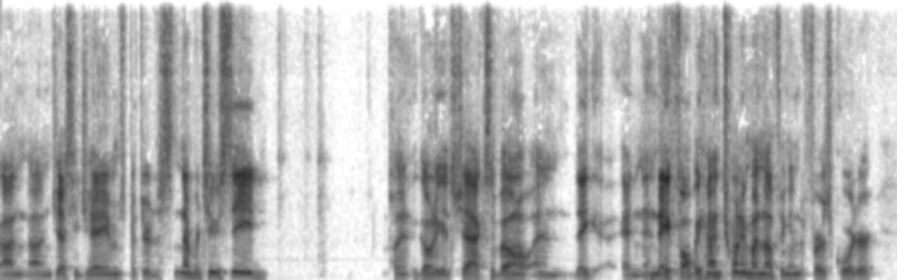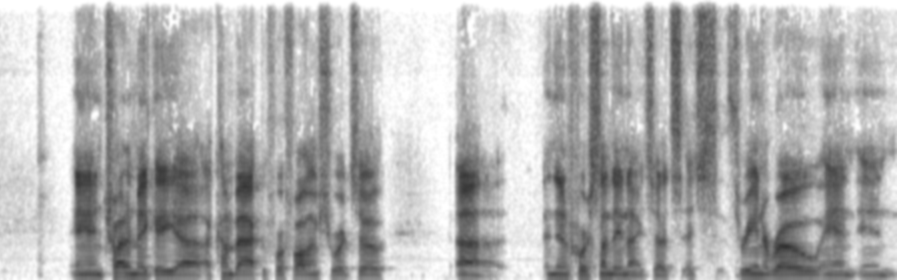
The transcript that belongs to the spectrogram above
on, on Jesse James, but they're the number two seed playing going against Jacksonville, and they and, and they fall behind twenty one nothing in the first quarter and try to make a, uh, a comeback before falling short. So, uh, and then of course Sunday night. So it's it's three in a row, and and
